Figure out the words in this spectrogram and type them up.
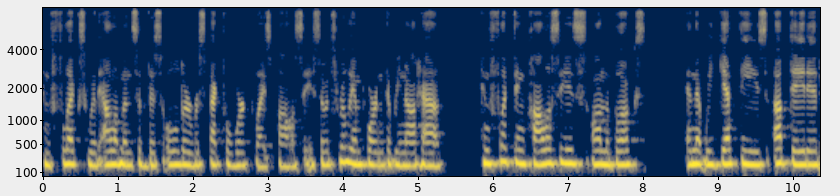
conflicts with elements of this older respectful workplace policy. So it's really important that we not have conflicting policies on the books and that we get these updated.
